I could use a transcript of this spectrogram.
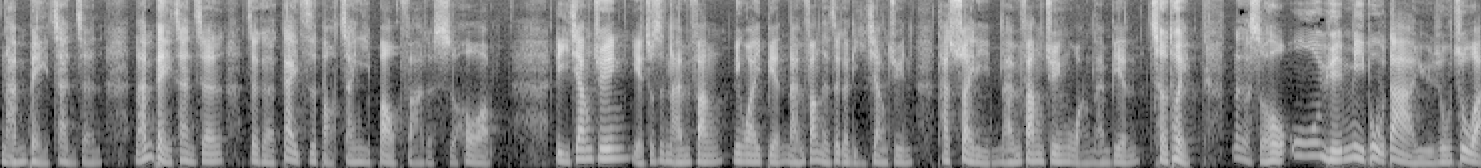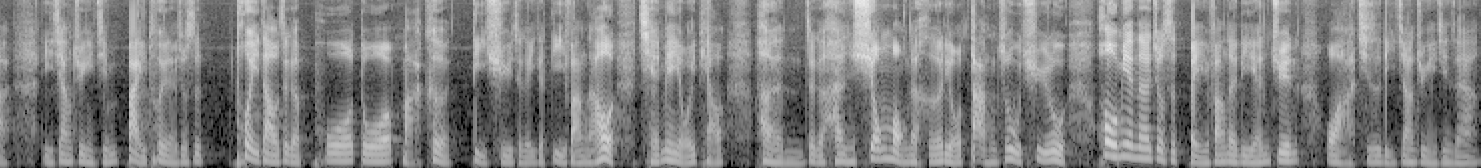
南北战争，南北战争这个盖茨堡战役爆发的时候啊，李将军也就是南方另外一边南方的这个李将军，他率领南方军往南边撤退。那个时候乌云密布，大雨如注啊，李将军已经败退了，就是退到这个坡多马克。地区这个一个地方，然后前面有一条很这个很凶猛的河流挡住去路，后面呢就是北方的联军。哇，其实李将军已经这样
